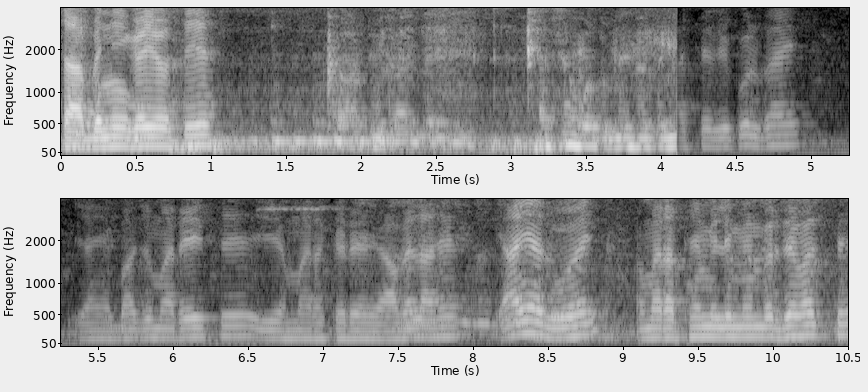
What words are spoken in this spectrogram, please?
ચા બની ગયો છે. વિપુલભાઈ અહીંયા બાજુમાં રહે છે, એ અમારા ઘરે આવેલા છે. અહીંયા જ હોય, અમારા ફેમિલી મેમ્બર જેવા જ છે.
